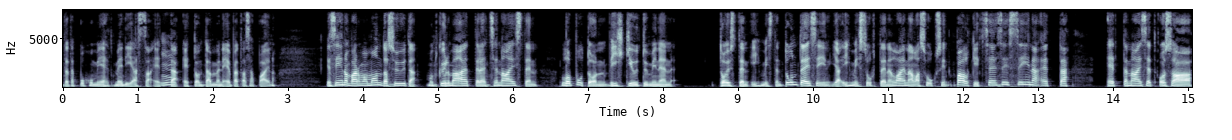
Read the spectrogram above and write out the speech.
tätä puhuu miehet mediassa, että, mm. että on tämmöinen epätasapaino. Ja siihen on varmaan monta syytä, mutta kyllä mä ajattelen, että se naisten loputon vihkiytyminen toisten ihmisten tunteisiin ja ihmissuhteiden lainalaisuuksiin palkitsee siis siinä, että, että naiset osaa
